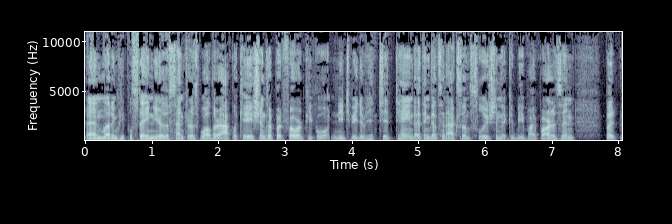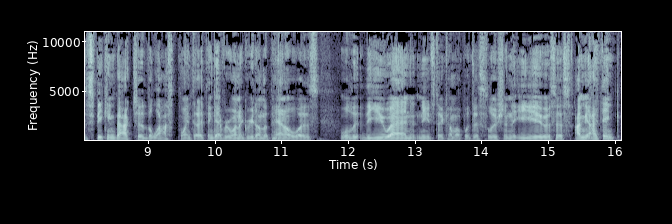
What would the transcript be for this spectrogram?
and letting people stay near the centers while their applications are put forward. People need to be detained. I think that's an excellent solution that could be bipartisan. But speaking back to the last point that I think everyone agreed on the panel was, well, the, the UN needs to come up with this solution. The EU is this. I mean, I think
